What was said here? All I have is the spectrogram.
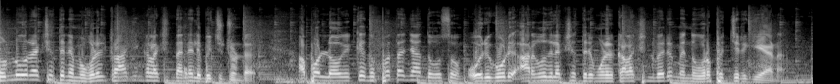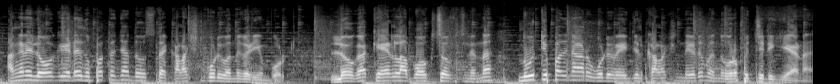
തൊണ്ണൂറ് ലക്ഷത്തിന് മുകളിൽ ട്രാക്കിംഗ് കളക്ഷൻ തന്നെ ലഭിച്ചിട്ടുണ്ട്. അപ്പോൾ ലോകയ്ക്ക് മുപ്പത്തഞ്ചാം ദിവസവും ഒരു കോടി അറുപത് ലക്ഷത്തിന് മുകളിൽ കളക്ഷൻ വരും എന്ന് ഉറപ്പിച്ചിരിക്കുകയാണ്. അങ്ങനെ ലോകയുടെ മുപ്പത്തഞ്ചാം ദിവസത്തെ കളക്ഷൻ കൂടി വന്നു കഴിയുമ്പോൾ ലോക കേരള ബോക്സ് ഓഫീസിൽ നിന്ന് നൂറ്റി പതിനാറ് കോടി റേഞ്ചിൽ കളക്ഷൻ നേടുമെന്ന് ഉറപ്പിച്ചിരിക്കുകയാണ്.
